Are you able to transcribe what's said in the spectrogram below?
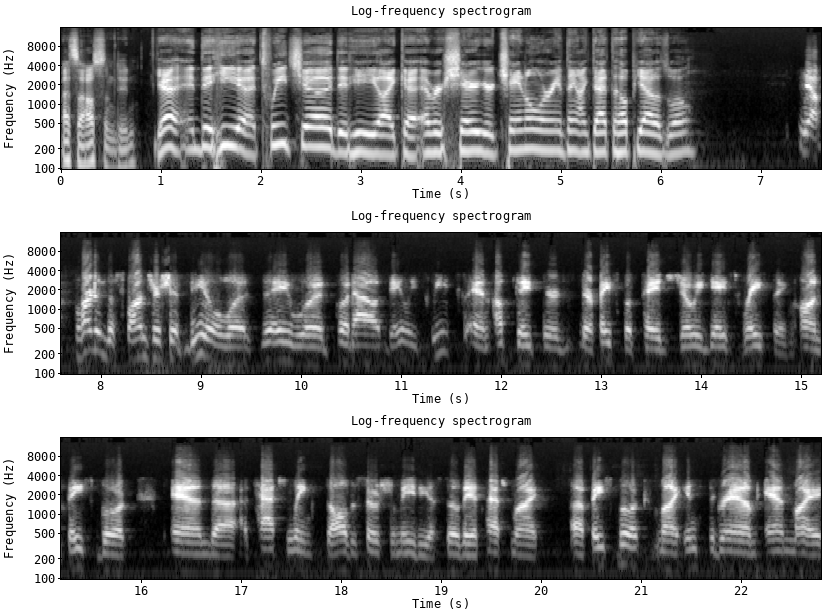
That's awesome, dude. Yeah, and did he uh, tweet you? Did he like uh, ever share your channel or anything like that to help you out as well? Yeah, part of the sponsorship deal was they would put out daily tweets and update their their Facebook page, Joey Gase Racing, on Facebook, and uh, attach links to all the social media. So they attached my uh, Facebook, my Instagram, and my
